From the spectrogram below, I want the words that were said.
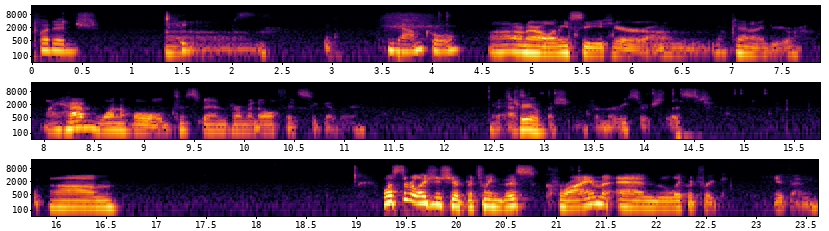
footage? Tape. Um, Yeah, I'm cool. I don't know. Let me see here. Um, what can I do? I have one hold to spend from it all fits together. I'm gonna It's ask true. a question from the research list. Um, what's the relationship between this crime and the Liquid Freak, if any?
